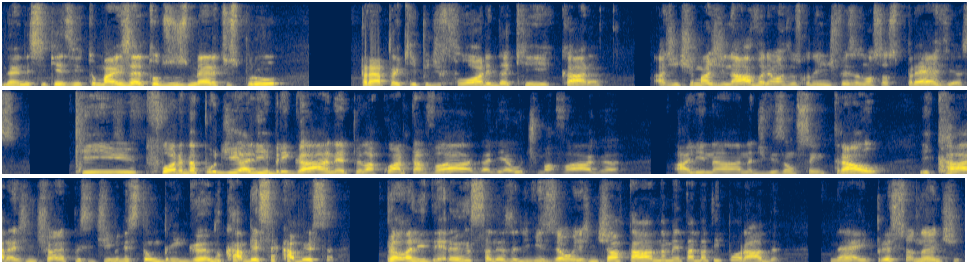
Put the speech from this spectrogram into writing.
né, nesse quesito. Mas é, todos os méritos pra, pra equipe de Flórida que, cara, a gente imaginava, né, Matheus, quando a gente fez as nossas prévias, que Flórida podia ali brigar, né, pela quarta vaga, ali a última vaga, ali na, na divisão central. E, cara, a gente olha para esse time, eles estão brigando cabeça a cabeça pela liderança dessa divisão. E a gente já tá na metade da temporada, né? Impressionante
